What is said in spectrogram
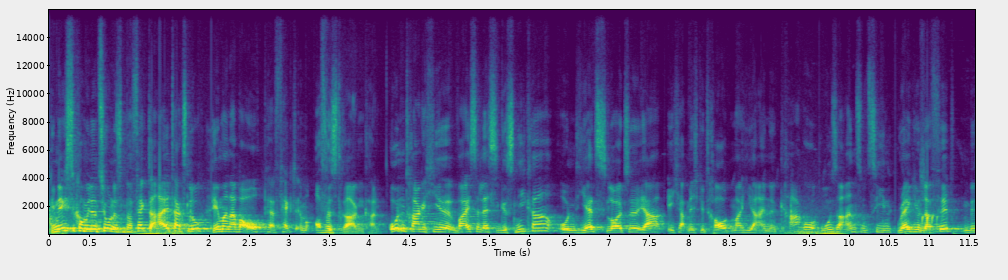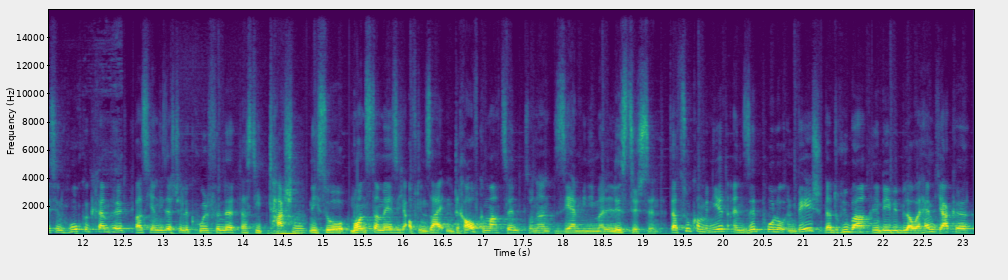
Die nächste Kombination ist ein perfekter Alltagslook, den man aber auch perfekt im Office tragen kann. Unten trage ich hier weiße lässige Sneaker und jetzt Leute, ja, ich habe mich getraut, mal hier eine Cargo-Hose anzuziehen. Regular Fit, ein bisschen hochgekrempelt. Was ich an dieser Stelle cool finde, dass die Taschen nicht so monstermäßig auf den Seiten drauf gemacht sind, sondern sehr minimalistisch sind. Dazu kombiniert ein Zip-Polo in beige, darüber eine babyblaue Hemdjacke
